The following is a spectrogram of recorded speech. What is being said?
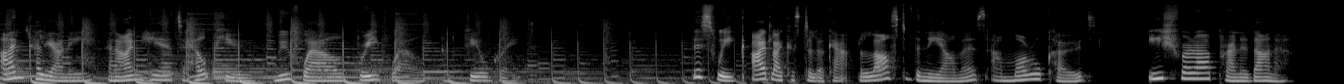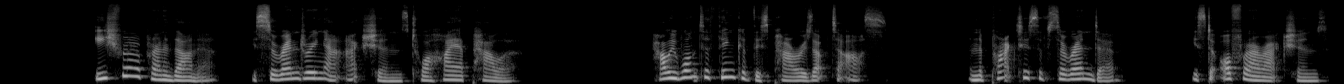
I'm Kalyani, and I'm here to help you move well, breathe well, and feel great. This week, I'd like us to look at the last of the niyamas, our moral codes, Ishvara Pranidhana. Ishvara Pranidhana is surrendering our actions to a higher power. How we want to think of this power is up to us, and the practice of surrender is to offer our actions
